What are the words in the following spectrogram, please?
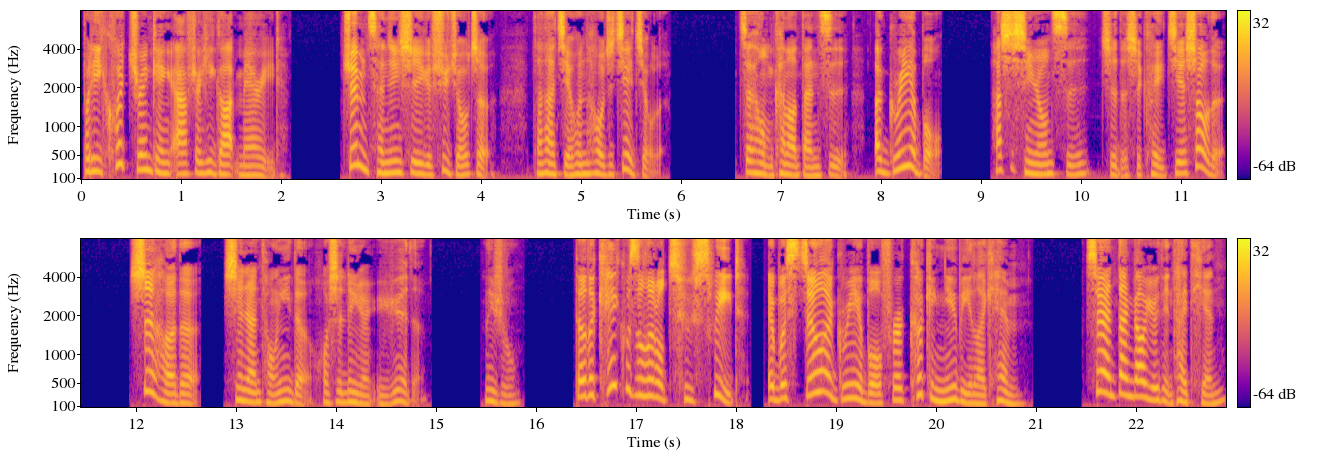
but he quit drinking after he got married。Jim 曾经是一个酗酒者，但他结婚后就戒酒了。最后，我们看到单字 agreeable，它是形容词，指的是可以接受的。 适合的、欣然同意的，或是令人愉悦的。例如，Though the cake was a little too sweet, it was still agreeable for a cooking newbie like him。虽然蛋糕有点太甜，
